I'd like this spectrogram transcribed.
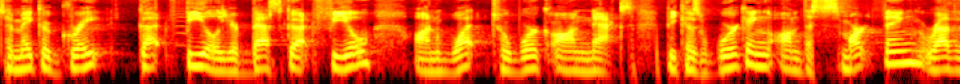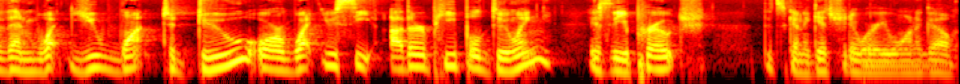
to make a great gut feel, your best gut feel on what to work on next. Because working on the smart thing rather than what you want to do or what you see other people doing is the approach that's going to get you to where you want to go.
